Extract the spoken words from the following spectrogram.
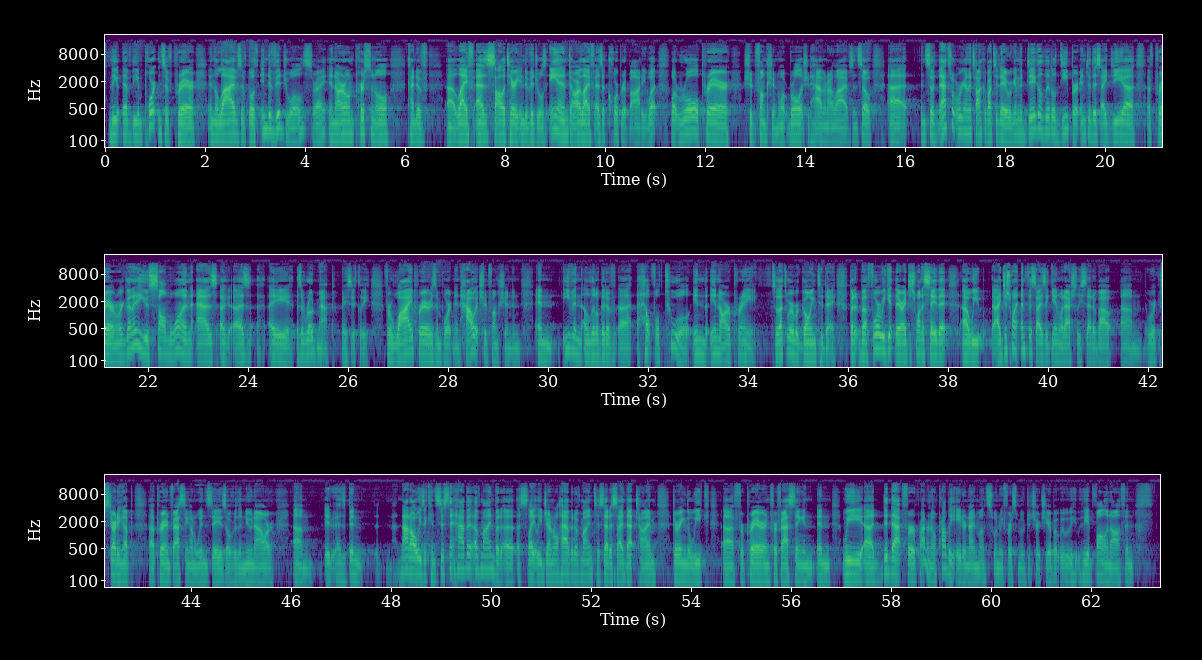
the, of the importance of prayer in the lives of both individuals, right, in our own personal kind of uh, life as solitary individuals and our life as a corporate body. What, what role prayer should function, what role it should have in our lives. And so, uh, and so that's what we're going to talk about today. We're going to dig a little deeper into this idea of prayer, and we're going to use Psalm 1 as a, as a, as a roadmap, basically, for why prayer is important and how it should function, and, and even a little bit of uh, a helpful tool in, in our praying. So that's where we're going today. But before we get there, I just want to say that uh, we, I just want to emphasize again what Ashley said about um, we're starting up uh, prayer and fasting on Wednesdays over the noon hour. Um, it has been not always a consistent habit of mine, but a, a, slightly general habit of mine to set aside that time during the week uh, for prayer and for fasting. And, and we uh, did that for, I don't know, probably eight or nine months when we first moved to church here, but we, we, we had fallen off. And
